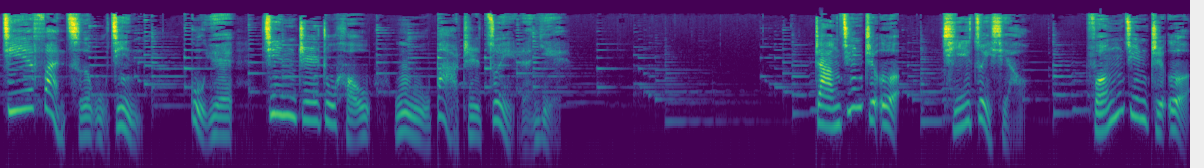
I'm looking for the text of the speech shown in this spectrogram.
皆犯此五禁，故曰。今之诸侯，五霸之罪人也。长君之恶，其最小；逢君之恶，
